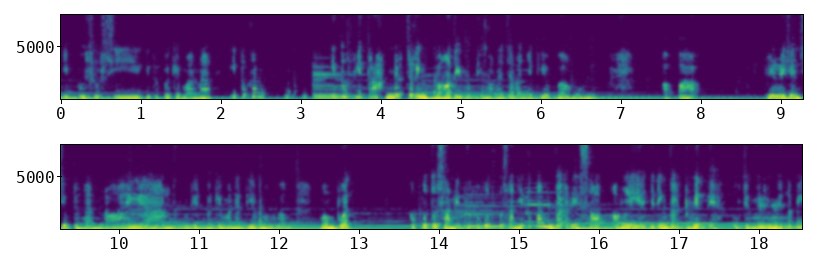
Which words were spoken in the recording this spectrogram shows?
Ibu Susi gitu, bagaimana itu kan itu fitrah nurturing banget itu gimana caranya dia bangun apa relationship dengan nelayan, kemudian bagaimana dia membuat keputusan itu. Keputusan itu kan nggak result only ya jadi nggak duit ya ujung-ujungnya mm -hmm. tapi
